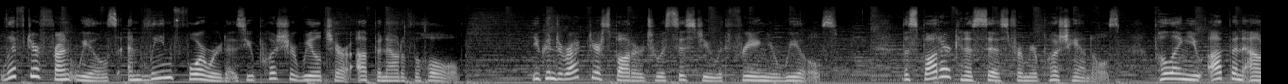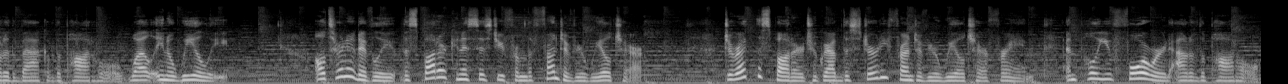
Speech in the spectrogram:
lift your front wheels and lean forward as you push your wheelchair up and out of the hole. You can direct your spotter to assist you with freeing your wheels. The spotter can assist from your push handles, pulling you up and out of the back of the pothole while in a wheelie. Alternatively, the spotter can assist you from the front of your wheelchair. Direct the spotter to grab the sturdy front of your wheelchair frame and pull you forward out of the pothole.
